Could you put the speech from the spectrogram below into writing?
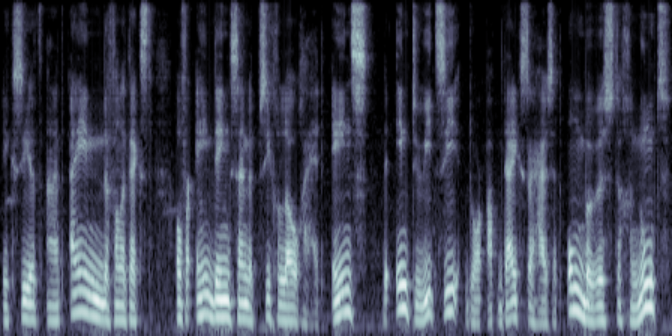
Ik zie het aan het einde van de tekst. Over één ding zijn de psychologen het eens. De intuïtie, door Ab Dijksterhuis het onbewuste genoemd,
